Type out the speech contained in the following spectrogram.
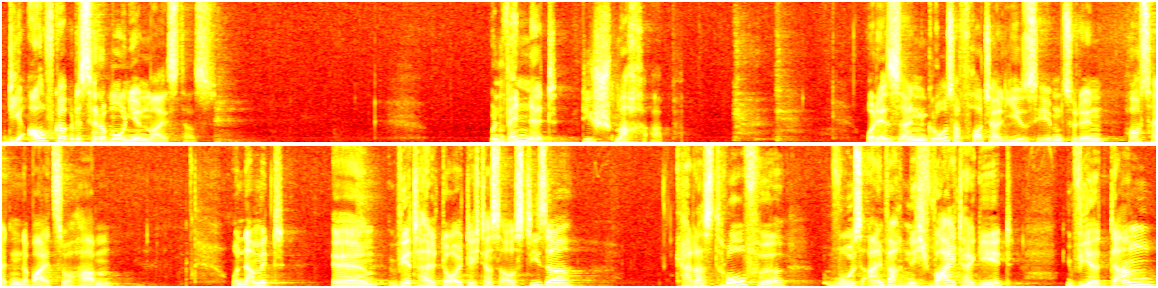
die Aufgabe des Zeremonienmeisters und wendet die Schmach ab. Und es ist ein großer Vorteil, Jesus eben zu den Hochzeiten dabei zu haben. Und damit äh, wird halt deutlich, dass aus dieser Katastrophe, wo es einfach nicht weitergeht, wir dann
